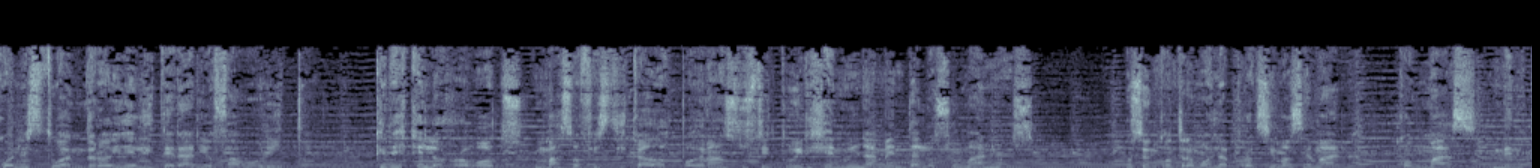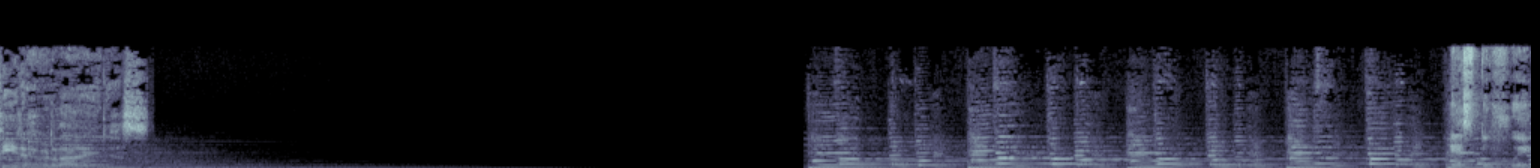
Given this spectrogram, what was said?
¿Cuál es tu androide literario favorito? ¿Crees que los robots más sofisticados podrán sustituir genuinamente a los humanos? Nos encontramos la próxima semana con más mentiras verdaderas. Esto fue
